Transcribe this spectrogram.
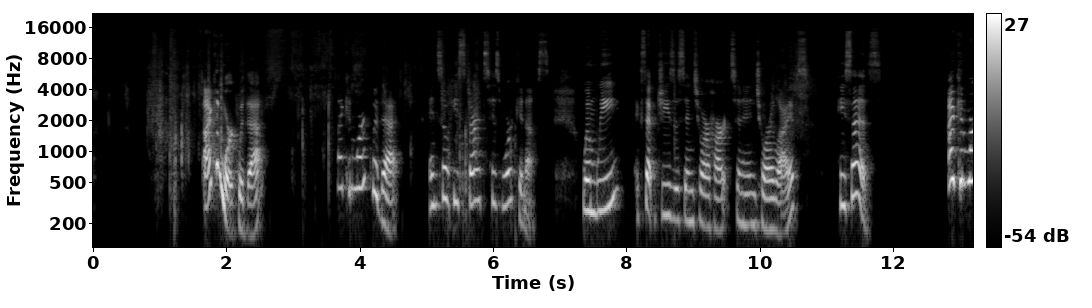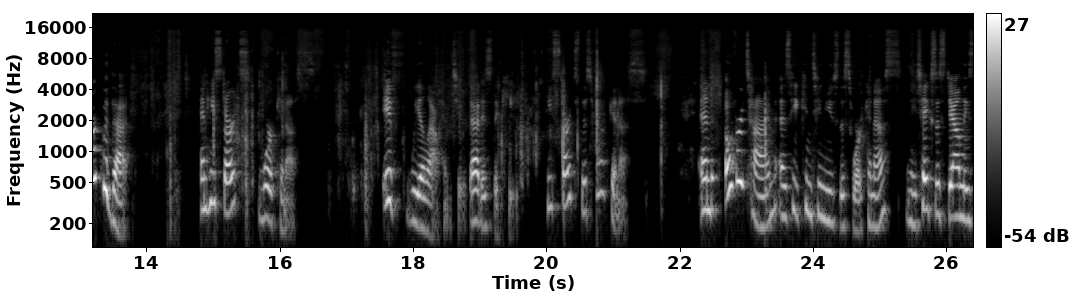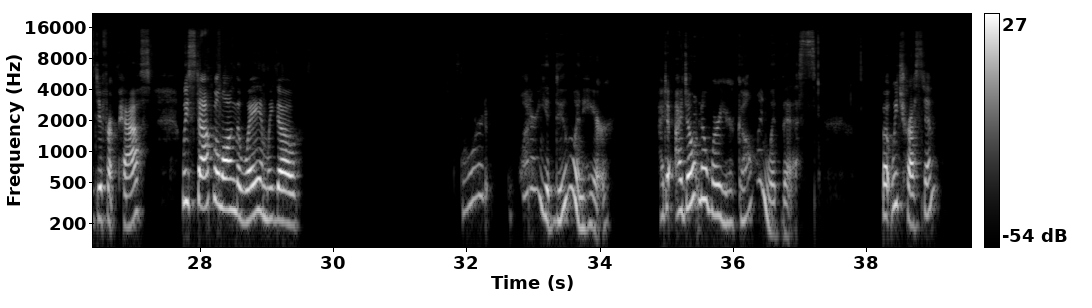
I can work with that. I can work with that. And so He starts His work in us. When we accept Jesus into our hearts and into our lives, He says, I can work with that. And He starts work in us if we allow Him to. That is the key. He starts this work in us. And over time, as He continues this work in us, and He takes us down these different paths, we stop along the way and we go, Lord, what are you doing here? I don't know where you're going with this. But we trust Him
